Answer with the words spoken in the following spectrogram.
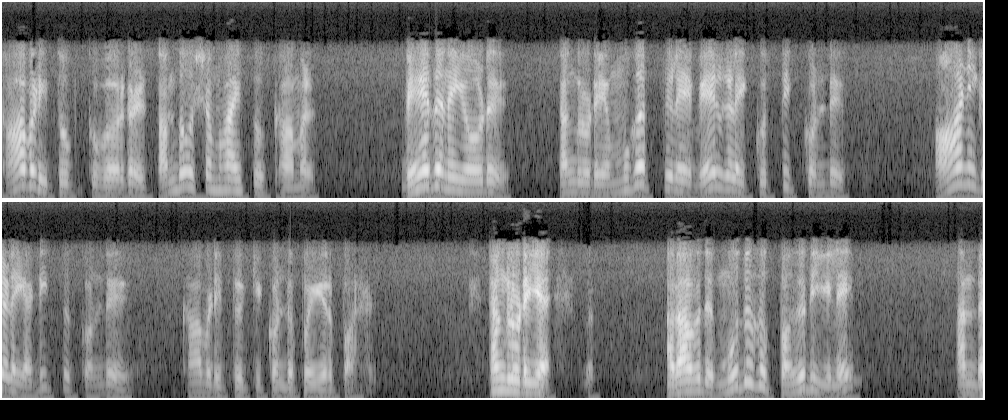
காவடி தூக்குபவர்கள் சந்தோஷமாய் தூக்காமல் வேதனையோடு தங்களுடைய முகத்திலே வேல்களை குத்தி கொண்டு ஆணிகளை அடித்து கொண்டு காவடி தூக்கி கொண்டு போயிருப்பார்கள். தங்களுடைய அதாவது முதுகு பகுதியிலே அந்த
